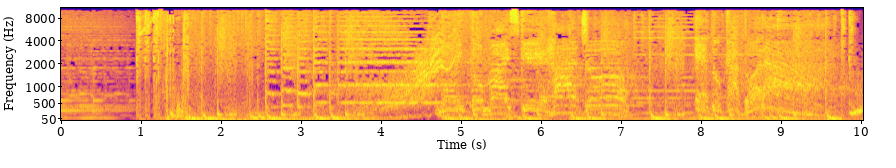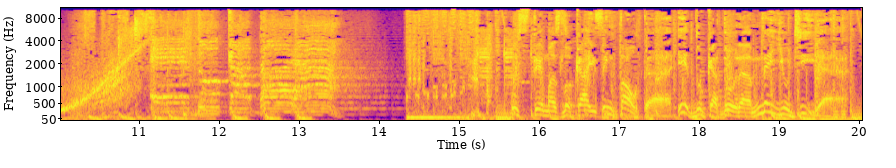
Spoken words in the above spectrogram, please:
Muito mais que rádio. Educadora. Educadora. Os temas locais em pauta. Educadora Meio-Dia. Muito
